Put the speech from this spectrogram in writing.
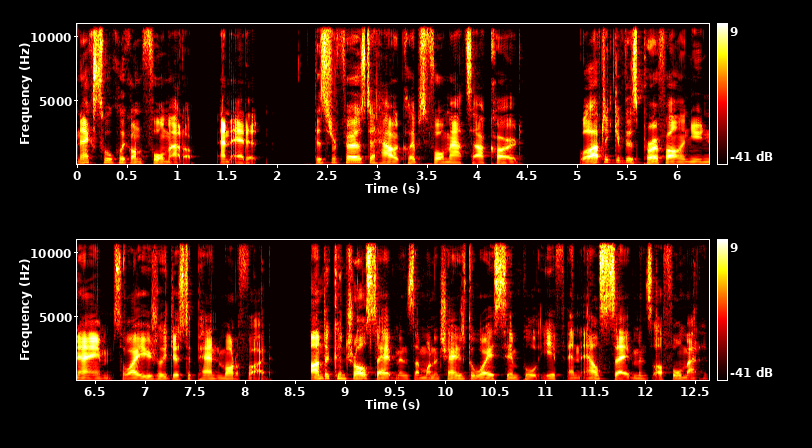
Next we'll click on Formatter and Edit. This refers to how Eclipse formats our code. We'll have to give this profile a new name, so I usually just append modified. Under control statements, I'm going to change the way simple if and else statements are formatted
